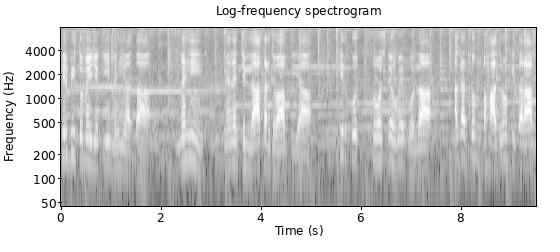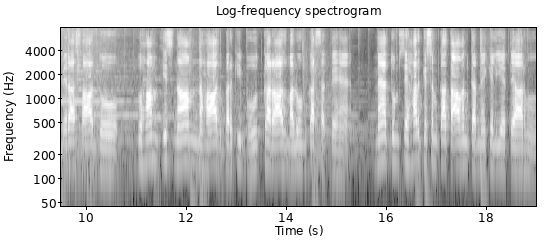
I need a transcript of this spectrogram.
پھر بھی تمہیں یقین نہیں آتا۔ نہیں، میں نے جلا کر جواب دیا۔ پھر کچھ سوچتے ہوئے بولا، اگر تم بہادروں کی طرح میرا ساتھ دو تو ہم اس نام نہاد برکی بھوت کا راز معلوم کر سکتے ہیں۔ میں تم سے ہر قسم کا تعاون کرنے کے لیے تیار ہوں۔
